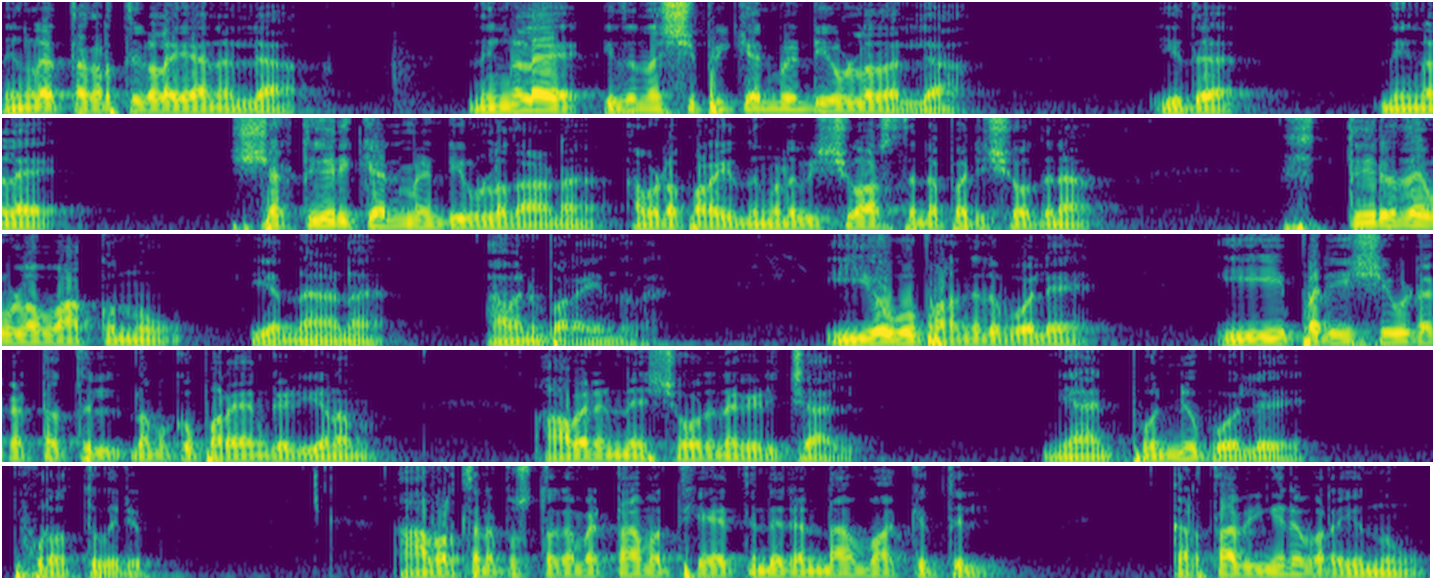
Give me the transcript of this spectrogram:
നിങ്ങളെ തകർത്ത് കളയാനല്ല നിങ്ങളെ ഇത് നശിപ്പിക്കാൻ വേണ്ടിയുള്ളതല്ല ഇത് നിങ്ങളെ ശക്തീകരിക്കാൻ വേണ്ടിയുള്ളതാണ്. അവിടെ പറയും നിങ്ങളുടെ വിശ്വാസത്തിന്റെ പരിശോധന സ്ഥിരത ഉളവാക്കുന്നു എന്നാണ് അവൻ പറയുന്നത്. ഇയോബ് പറഞ്ഞതുപോലെ ഈ പരീക്ഷയുടെ ഘട്ടത്തിൽ നമുക്ക് പറയാൻ കഴിയണം അവൻ എന്നെ ശോധന കഴിച്ചാൽ ഞാൻ പൊന്നുപോലെ പുറത്തു വരും. ആവർത്തന പുസ്തകം എട്ടാം അധ്യായത്തിന്റെ രണ്ടാം വാക്യത്തിൽ കർത്താവ് ഇങ്ങനെ പറയുന്നു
